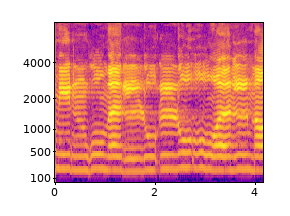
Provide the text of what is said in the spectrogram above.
منهما اللؤلؤ والمرجان.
